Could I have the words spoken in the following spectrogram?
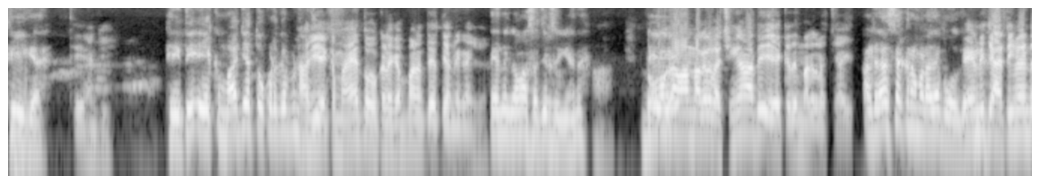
ਠੀਕ ਹੈ ਤੇ ਹਾਂਜੀ। ਠੀਕ ਤੇ ਇੱਕ ਮੱਝ ਤੋਕੜ ਗੱਬਣ ਹਾਂਜੀ ਇੱਕ ਮੈਂ ਤੋਕੜ ਕੱਪਣ ਤੇ ਤਿੰਨ ਗਾਈਆਂ। ਤਿੰਨ ਗਾਵਾਂ ਸੱਜਰ ਸੀਗੀਆਂ ਨਾ? ਦੋ ਗਾਵਾਂ ਮਗਰ ਬੱਚੀਆਂ ਤੇ ਇੱਕ ਦੇ ਮਗਰ ਬੱਚਾ ਜੀ। ਐਡਰੈਸ ਤੱਕ ਮੜਾ ਜਾ ਬੋਲ ਦੇ ਪਿੰਡ ਚਾਟੀਮੈਂਟ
